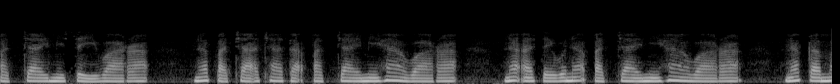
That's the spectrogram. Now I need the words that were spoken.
ปัจจัยมีสี่วาระณปัจฉาชาตปัจจัยมีห้าวาระณอาเสวนปัจจัยมีห้าวาระ ณกรรม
